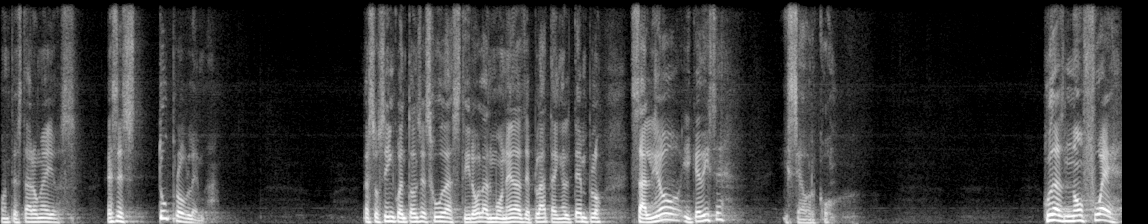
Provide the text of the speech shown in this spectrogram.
Contestaron ellos. Ese es tu problema. Verso 5, entonces Judas tiró las monedas de plata en el templo, salió y ¿qué dice? Y se ahorcó. Judas no fue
